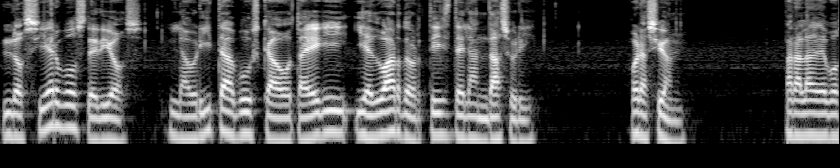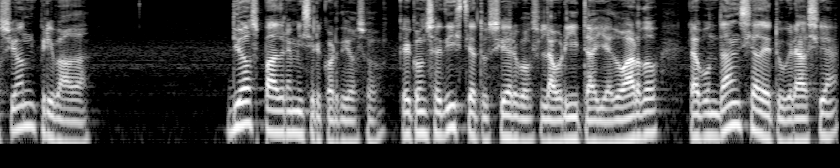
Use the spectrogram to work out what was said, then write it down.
Los siervos de Dios, Laurita Busca Otaegui y Eduardo Ortiz de Landazuri. Oración. Para la devoción privada. Dios Padre Misericordioso, que concediste a tus siervos Laurita y Eduardo la abundancia de tu gracia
